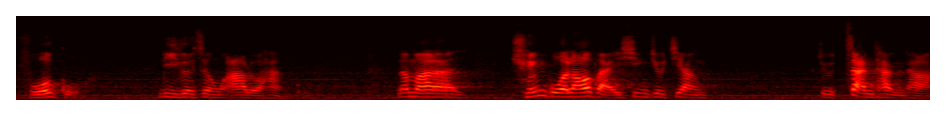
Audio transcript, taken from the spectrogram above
佛果，立刻证悟阿罗汉果。”那么，全国老百姓就这样，就赞叹他，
